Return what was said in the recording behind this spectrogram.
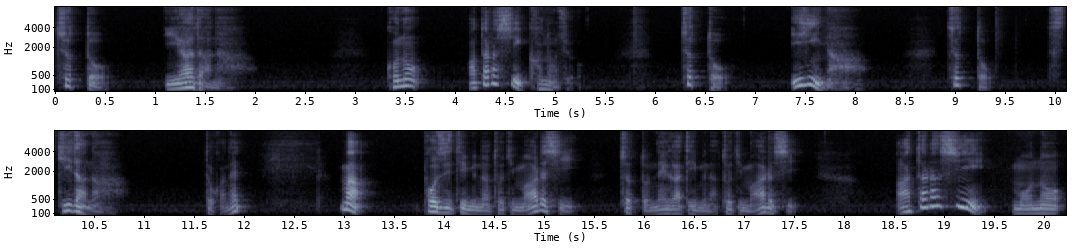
ちょっと嫌だな。この新しい彼女ちょっといいな。ちょっと好きだな。とかね。まあポジティブな時もあるしちょっとネガティブな時もあるし新しいもの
